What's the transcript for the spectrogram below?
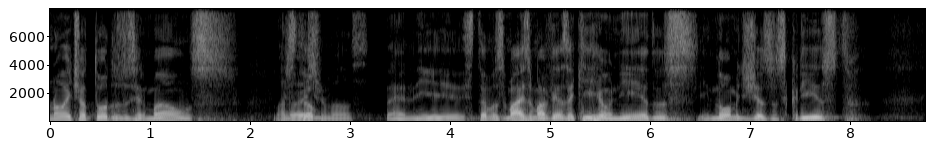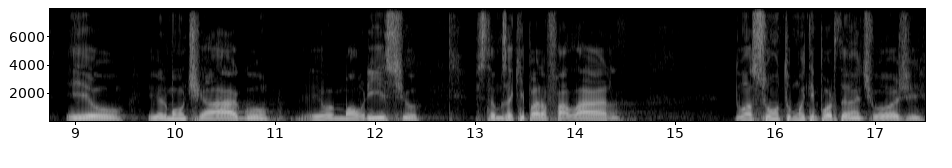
Boa noite a todos os irmãos. Boa noite, Estamos- irmãos. É, Estamos mais uma vez aqui reunidos, em nome de Jesus Cristo. Eu e o irmão Tiago, eu, Maurício, estamos aqui para falar de um assunto muito importante hoje,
